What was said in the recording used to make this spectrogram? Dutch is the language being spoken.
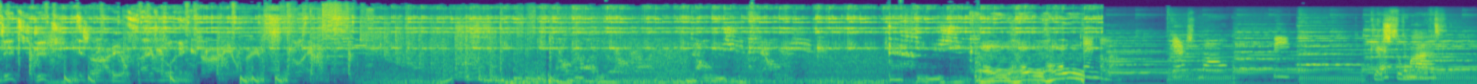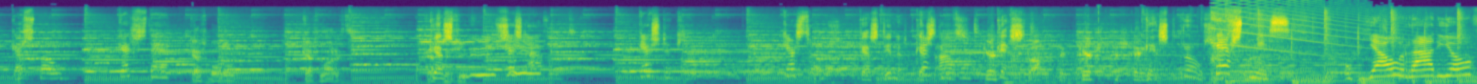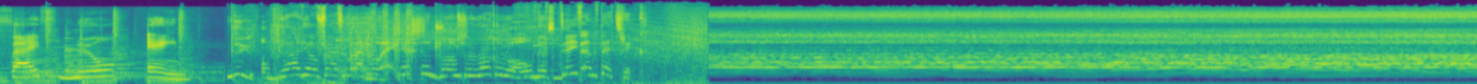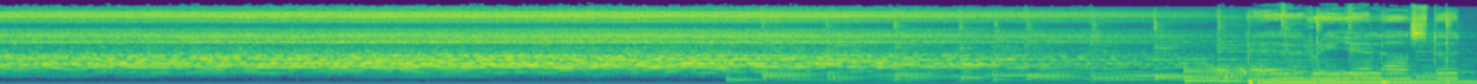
Dit, dit is Radio 501. Is Radio 501. Jouw radio. Jouw muziek. Jouw muziek. Echte muziek. Ho, ho, ho. Engelen. Kerstbal. Piek. Kersttomaat, kerstboom, kerstster, Kerstborrel, kerstmarkt, kerstmuziek, Kerstavond. Kerststukje. Kerstroos. kerstdinner, kerstavond, kerst, Kerstdag, de kerstgeschenk. kerstroos. Kerstmis op jouw Radio 501. Nu op Radio 501. Jackson Drums and Rock'n'Roll met Dave en Patrick.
